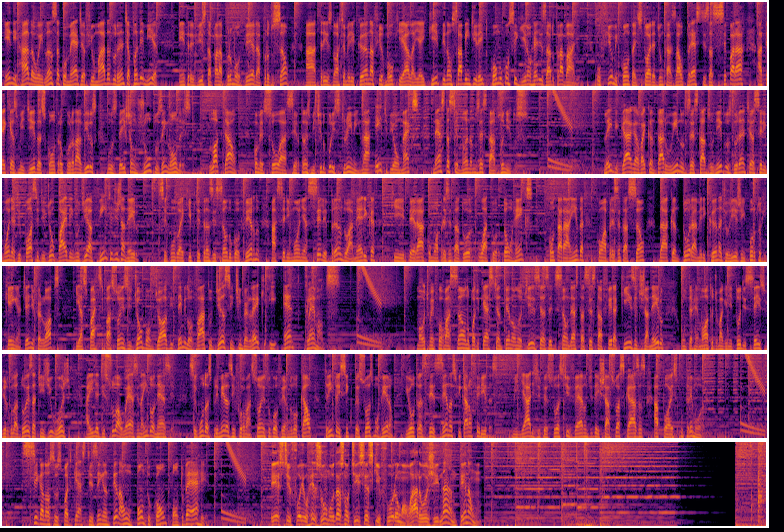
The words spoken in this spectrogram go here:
Anne Hathaway lança comédia filmada durante a pandemia. Em entrevista para promover a produção, a atriz norte-americana afirmou que ela e a equipe não sabem direito como conseguiram realizar o trabalho. O filme conta a história de um casal prestes a se separar até que as medidas contra o coronavírus os deixam juntos em Londres. Lockdown começou a ser transmitido por streaming na HBO Max nesta semana nos Estados Unidos. Lady Gaga vai cantar o hino dos Estados Unidos durante a cerimônia de posse de Joe Biden no dia 20 de janeiro. Segundo a equipe de transição do governo, a cerimônia Celebrando a América, que terá como apresentador o ator Tom Hanks, contará ainda com a apresentação da cantora americana de origem porto-riquenha Jennifer Lopes e as participações de John Bon Jovi, Demi Lovato, Justin Timberlake e Ant Clements. Uma última informação no podcast Antena ou Notícias, edição desta sexta-feira, 15 de janeiro. Um terremoto de magnitude 6,2 atingiu hoje a ilha de Sulawesi, na Indonésia. Segundo as primeiras informações do governo local, 35 pessoas morreram e outras dezenas ficaram feridas. Milhares de pessoas tiveram de deixar suas casas após o tremor. Siga nossos podcasts em antena1.com.br. Este foi o resumo das notícias que foram ao ar hoje na Antena 1.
